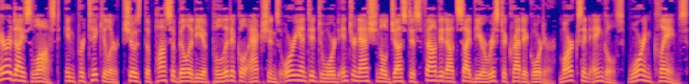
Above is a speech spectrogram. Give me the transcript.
Paradise Lost, in particular, shows the possibility of political actions oriented toward international justice founded outside the aristocratic order. Marx and Engels, Warren claims,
